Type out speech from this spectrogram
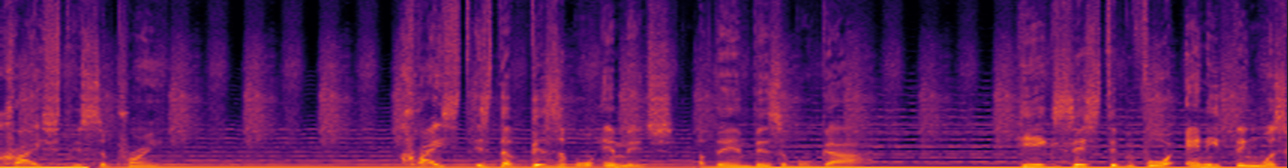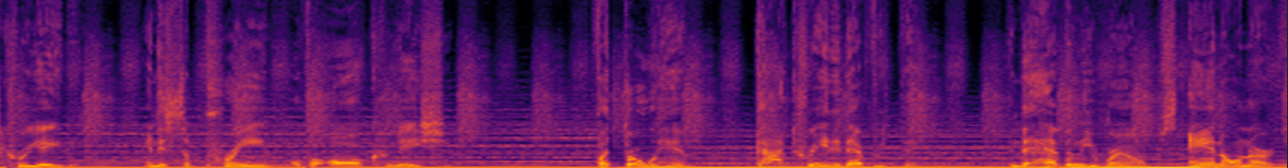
Christ is supreme. Christ is the visible image of the invisible God. He existed before anything was created and is supreme over all creation. For through him, God created everything in the heavenly realms and on earth.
